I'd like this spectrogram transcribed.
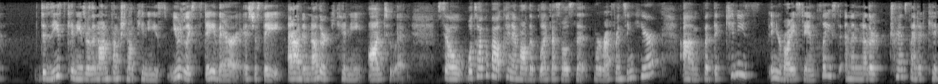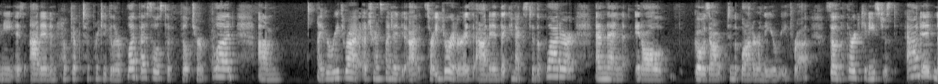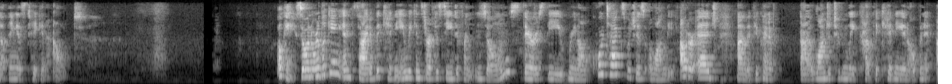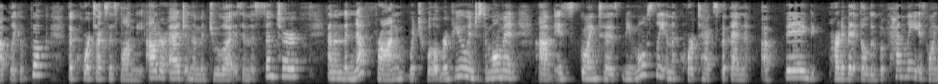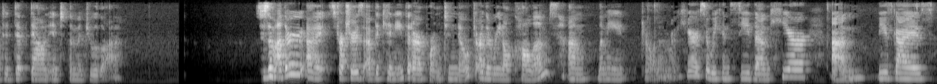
diseased kidneys or the non-functional kidneys usually stay there. It's just they add another kidney onto it. So we'll talk about kind of all the blood vessels that we're referencing here, um, but the kidneys in your body stay in place and then another transplanted kidney is added and hooked up to particular blood vessels to filter blood. Um, a urethra, a transplanted, uh, sorry, ureter is added that connects to the bladder and then it all goes out to the bladder and the urethra. So the third kidney is just added, nothing is taken out. Okay, so when we're looking inside of the kidney, we can start to see different zones. There's the renal cortex, which is along the outer edge. Um, if you kind of uh, longitudinally cut the kidney and open it up like a book, the cortex is along the outer edge and the medulla is in the center. And then the nephron, which we'll review in just a moment, um, is going to be mostly in the cortex, but then a big part of it, the loop of Henle, is going to dip down into the medulla. So some other uh, structures of the kidney that are important to note are the renal columns. Um, let me draw them right here so we can see them here. Um, these guys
